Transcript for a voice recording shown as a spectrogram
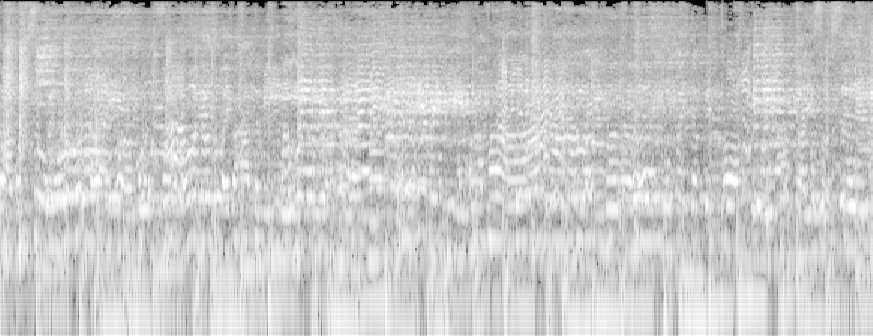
กว่าคนสวยคนสวยคนรวยก็อาจจะมีไม่มีความหมายไม่จะเป็นของดีของใจสดซึ้ง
